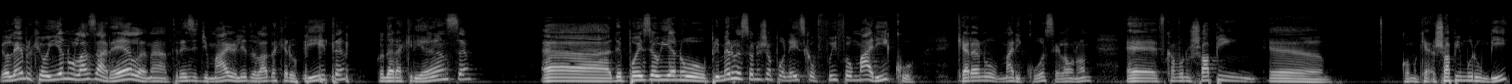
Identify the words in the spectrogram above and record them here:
Eu lembro que eu ia no Lazarela, na 13 de maio, ali do lado da Queropita, quando era criança. Ah, depois eu ia no. O primeiro restaurante japonês que eu fui foi o Mariko, que era no. Maricô, sei lá o nome. É, ficava no shopping. é, como que é? Shopping Murumbi.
